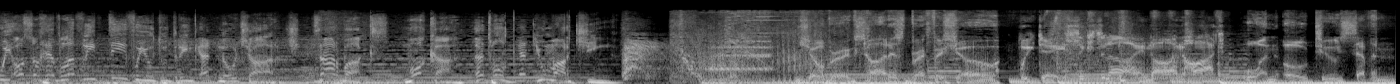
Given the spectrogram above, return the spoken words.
we also have lovely tea for you to drink at no charge. Starbucks, mocha, that will get you marching. Joburg's hottest breakfast show. Weekday 6 to 9 on Hot 1027.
